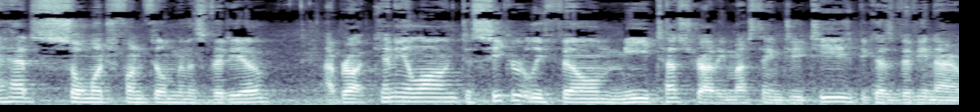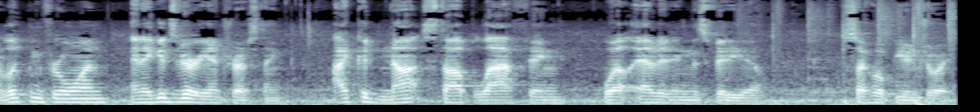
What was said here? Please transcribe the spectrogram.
I had so much fun filming this video. I brought Kenny along to secretly film me test driving Mustang GTs because Vivi and I are looking for one, and it gets very interesting. I could not stop laughing while editing this video, so I hope you enjoy. Do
